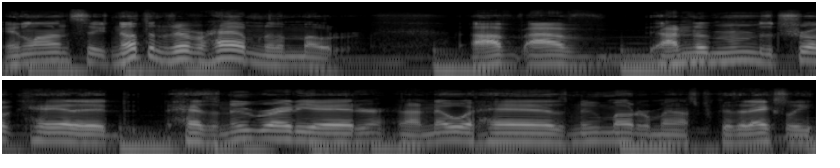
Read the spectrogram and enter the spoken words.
inline six. Nothing's ever happened to the motor. I've I've I remember the truck had it has a new radiator, and I know it has new motor mounts because it actually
